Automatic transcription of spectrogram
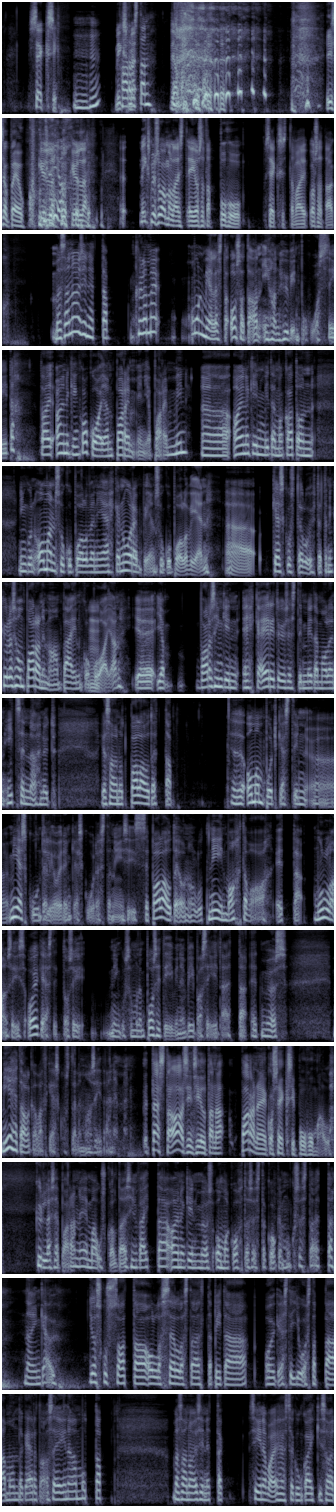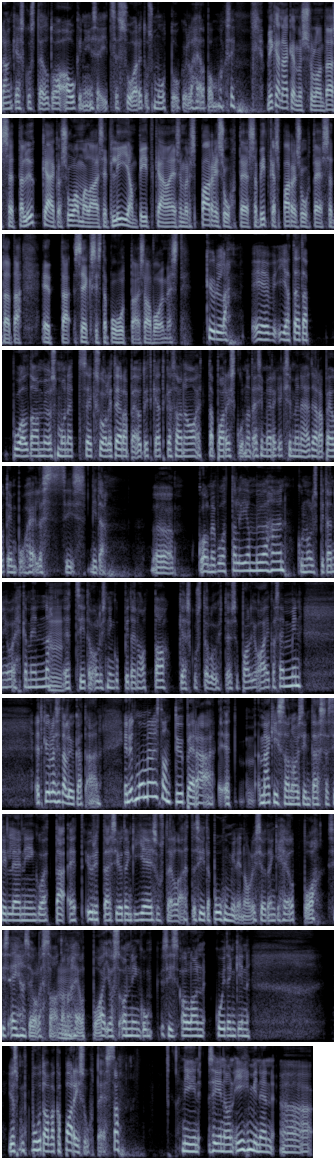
seksi. Mm-hmm. Miksi Harrastan. Mä... Iso peukku. kyllä, kyllä. Miksi me suomalaiset ei osata puhua seksistä vai osataako? Mä sanoisin, että kyllä me mun mielestä osataan ihan hyvin puhua siitä. Tai ainakin koko ajan paremmin ja paremmin. Ää, ainakin mitä mä katon niin kuin oman sukupolven ja ehkä nuorempien sukupolvien ää, keskusteluyhteyttä, niin kyllä se on paranemaan päin koko Mm. ajan. Ja, ja varsinkin ehkä erityisesti, mitä mä olen itse nähnyt ja saanut palautetta ö, oman podcastin ö, mieskuuntelijoiden keskuudesta, niin siis se palaute on ollut niin mahtavaa, että mulla on siis oikeasti tosi niin kuin semmoinen positiivinen vipa siitä, että, että myös miehet alkavat keskustelemaan siitä enemmän. Tästä aasinsiltana, paraneeko seksi puhumalla? Kyllä se paranee, mä uskaltaisin väittää ainakin myös omakohtaisesta kokemuksesta, että näin käy. Joskus saattaa olla sellaista, että pitää oikeasti juosta pää monta kertaa seinään, mutta mä sanoisin, että siinä vaiheessa, kun kaikki saadaan keskusteltua auki, niin se itse suoritus muuttuu kyllä helpommaksi. Mikä näkemys sulla on tässä, että lykkääkö suomalaiset liian pitkään esimerkiksi parisuhteessa, pitkässä parisuhteessa tätä, että seksistä puhuttaisiin avoimesti? Kyllä, ja tätä puoltaa myös monet seksuaaliterapeutit, ketkä sanoo, että pariskunnat esimerkiksi menee terapeutin puheille siis mitä, öö, kolme vuotta liian myöhään, kun olisi pitänyt jo ehkä mennä. Mm. Että siitä olisi niin kuin pitänyt ottaa keskusteluyhteisö paljon aikaisemmin. Että kyllä sitä lykätään. Ja nyt mun mielestä on typerää, että mäkin sanoisin tässä silleen niin kuin, että, että yrittäisi jotenkin jeesustella, että siitä puhuminen olisi jotenkin helppoa. Siis eihän se ole saatana Mm. helppoa, jos on niin kuin, siis ollaan kuitenkin, jos puhutaan vaikka parisuhteessa, niin siinä on ihminen,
